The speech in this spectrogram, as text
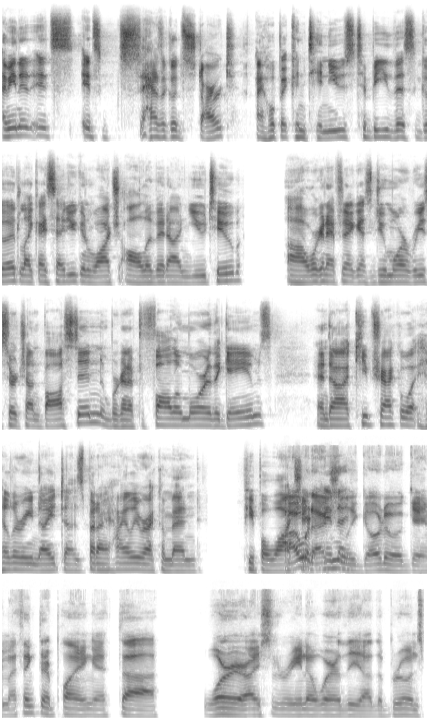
I mean, it, it's it's has a good start. I hope it continues to be this good. Like I said, you can watch all of it on YouTube. Uh, we're gonna have to, I guess, do more research on Boston. We're gonna have to follow more of the games and uh, keep track of what Hillary Knight does. But I highly recommend people watch. I would it. actually go to a game. I think they're playing at uh, Warrior Ice Arena where the uh, the Bruins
